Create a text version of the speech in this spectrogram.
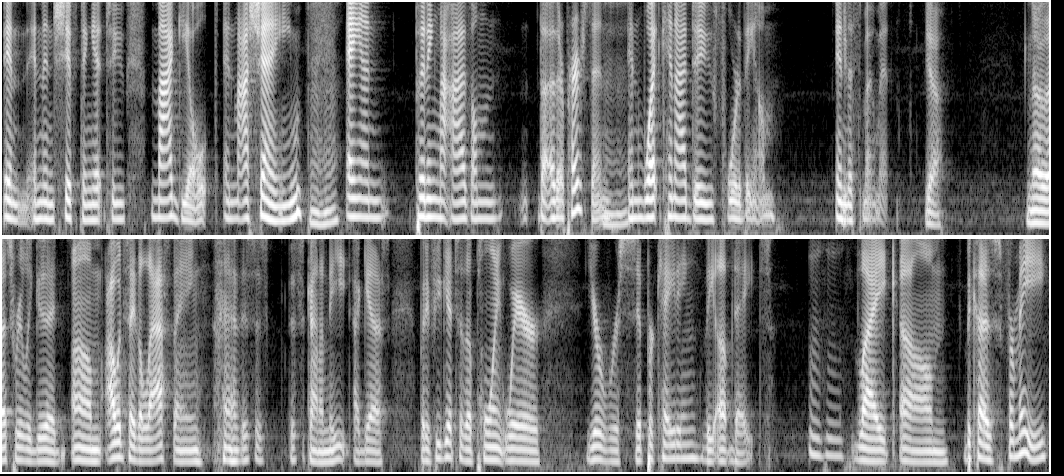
and and then shifting it to my guilt and my shame and putting my eyes on the other person and what can I do for them in this moment. Yeah. No, that's really good. Um, I would say the last thing. this is this is kind of neat, I guess. But if you get to the point where you're reciprocating the updates, Mm-hmm. like um, because for me,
